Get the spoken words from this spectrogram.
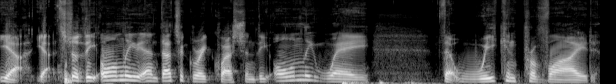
Yeah, yeah. So the only and that's a great question. The only way that we can provide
